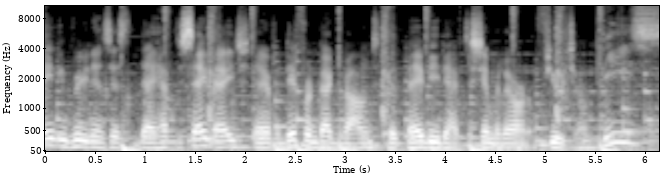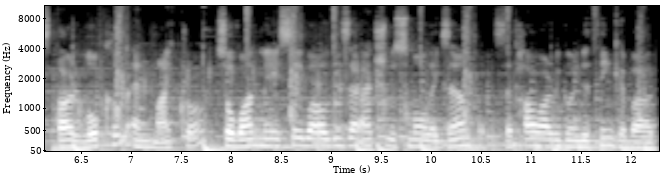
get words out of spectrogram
main ingredients is they have the same age, they have a different background, but maybe they have the similar future. These are local and micro, so one may say, well, these are actually small examples, that how are we going to think about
